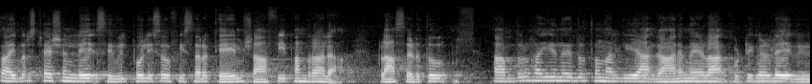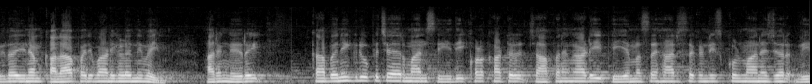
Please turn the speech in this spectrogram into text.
സൈബർ സ്റ്റേഷനിലെ civil police officer K M Shafi Panthrala class എടുത്തു. അബ്ദുൾ ഹയ്യ നേതൃത്വം നൽകിയ ഗാനമേള കുട്ടികളുടെ വിവിധ ഇനം കലാപരിപാടികൾ എന്നിവയും അരങ്ങേറി. Kabani group chairman C D Kolakkattil Chappanangadi P M S A higher secondary school manager V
